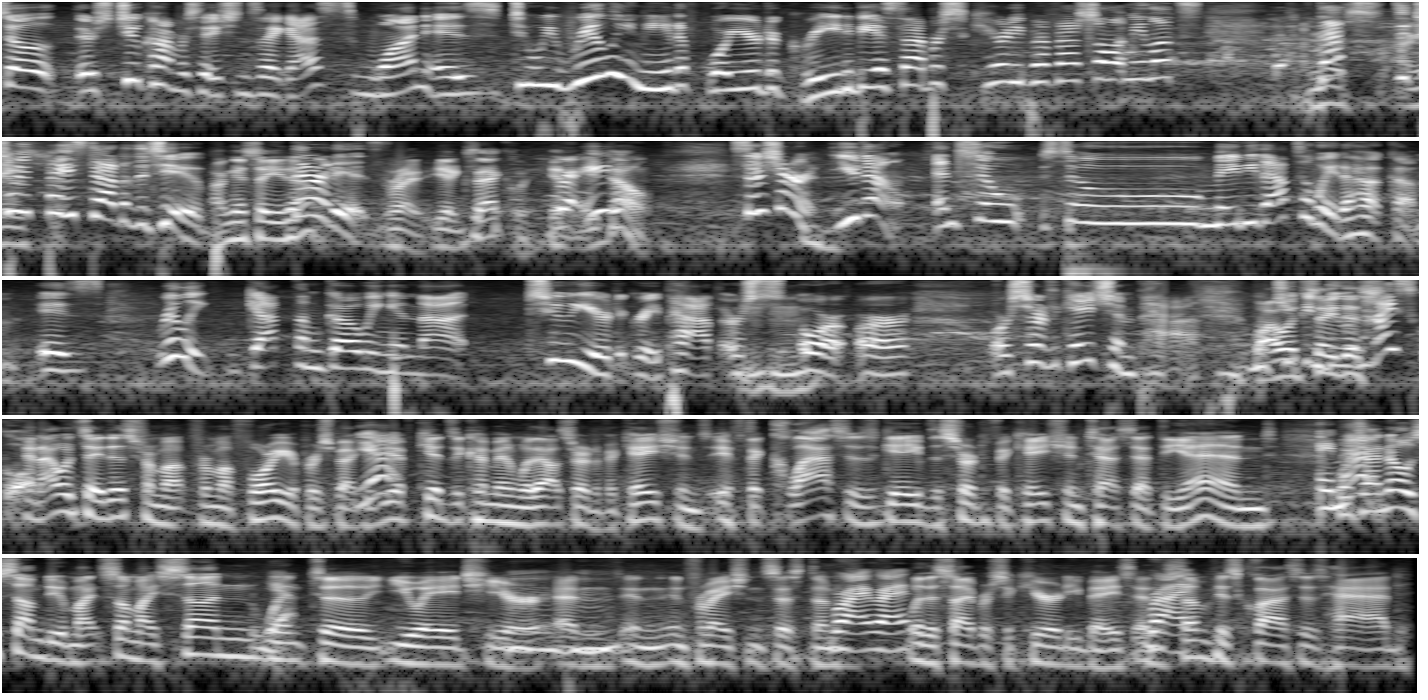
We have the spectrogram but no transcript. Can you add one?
So there's two conversations, I guess. One is, do we really need a four-year degree to be a cybersecurity professional? I mean, let's. That's I'm the gonna- toothpaste out of the tube. I'm gonna say you don't. There it is. Right. Yeah. Exactly. Yeah, right? You don't. So sure, you don't. And so so maybe that's a way to hook them is really get them going in that two-year degree path or s or, or or certification path, which Mm-hmm. Well, you can do this, in high school. and I would say this from a from a four year perspective. Yeah. You have kids that come in without certifications. If the classes gave the certification test at the end, which I know some do. My so my son went to UAH here and in information systems Mm-hmm. Right, right. with a cybersecurity base, and Right. some of his classes had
